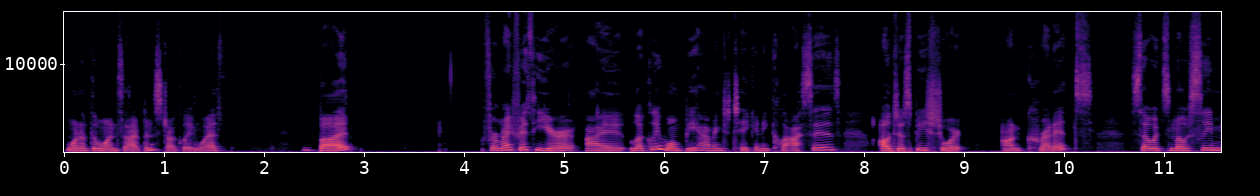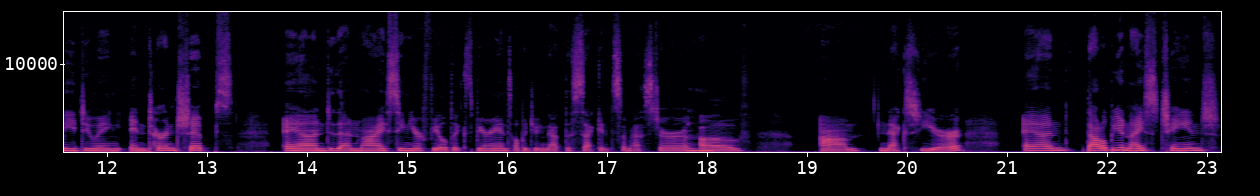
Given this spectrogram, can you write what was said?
one of the ones that I've been struggling with. But for my fifth year, I luckily won't be having to take any classes. I'll just be short on credits. So it's mostly me doing internships and then my senior field experience. I'll be doing that the second semester mm-hmm. of um, next year. And that'll be a nice change.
